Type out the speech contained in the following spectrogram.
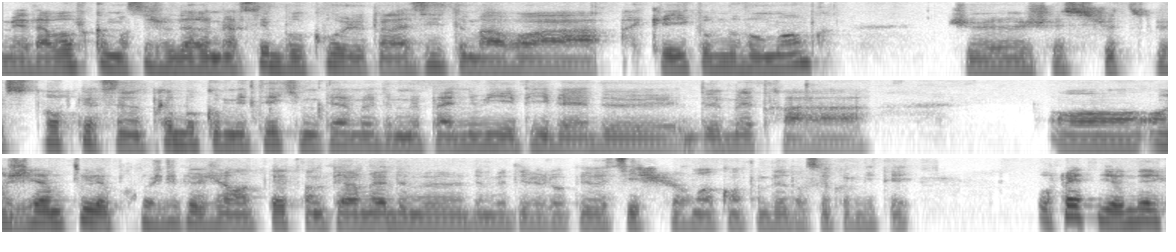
Mais d'abord, pour commencer, je voudrais remercier beaucoup le Palazis de m'avoir accueilli comme nouveau membre. Je, je, je, trouve que c'est un très beau comité qui me permet de m'épanouir et puis ben, de, mettre en, en germe tous les projets que j'ai en tête. Ça me permet de me, de me, développer aussi. Je suis vraiment content d'être dans ce comité. Au fait, Lionel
